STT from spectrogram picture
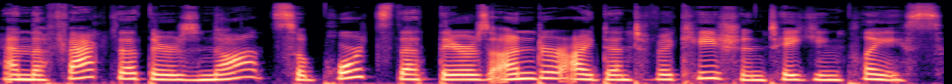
And the fact that there's not supports that there's under identification taking place.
